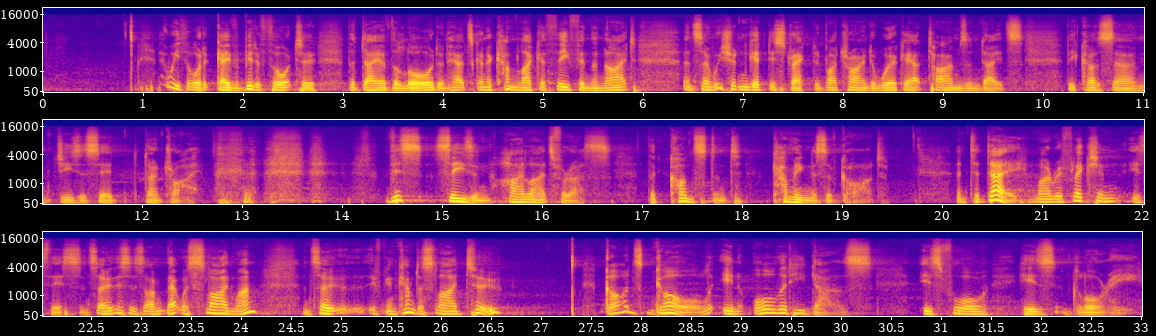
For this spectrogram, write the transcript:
We thought it gave a bit of thought to the day of the Lord and how it's going to come like a thief in the night. And so we shouldn't get distracted by trying to work out times and dates because um, Jesus said, don't try. this season highlights for us the constant comingness of God. And today, my reflection is this. And so this is um, that was slide one. And so if you can come to slide two, God's goal in all that He does is for His glory.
